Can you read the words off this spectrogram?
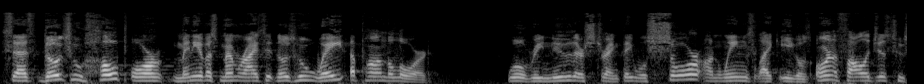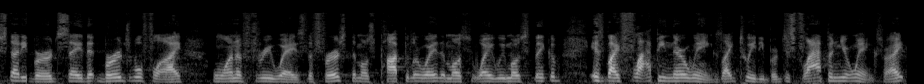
says, Those who hope, or many of us memorize it, those who wait upon the Lord will renew their strength. They will soar on wings like eagles. Ornithologists who study birds say that birds will fly one of three ways. The first, the most popular way, the most way we most think of, is by flapping their wings, like Tweety Bird, just flapping your wings, right?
